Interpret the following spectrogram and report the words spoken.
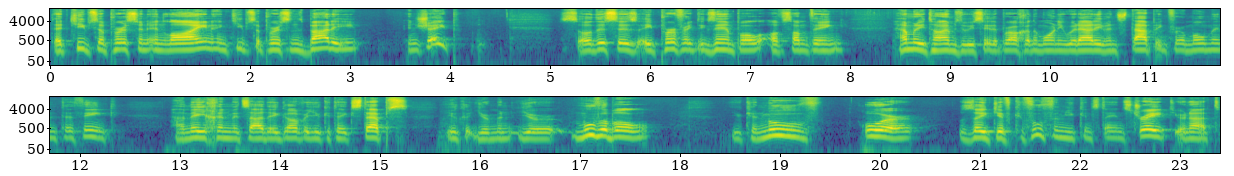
that keeps a person in line and keeps a person's body in shape. So this is a perfect example of something. How many times do we say the bracha in the morning without even stopping for a moment to think? You could take steps you could, you're, you're movable, you can move, or zaykif kefufim, you can stand straight, you're not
